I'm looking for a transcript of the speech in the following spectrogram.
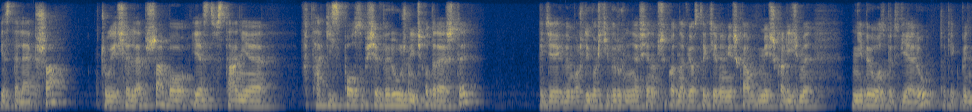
jest lepsza, czuje się lepsza, bo jest w stanie w taki sposób się wyróżnić od reszty, gdzie jakby możliwości wyróżnienia się na przykład na wiosce, gdzie my mieszka, mieszkaliśmy, nie było zbyt wielu, tak jakby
